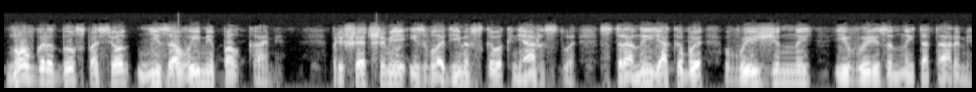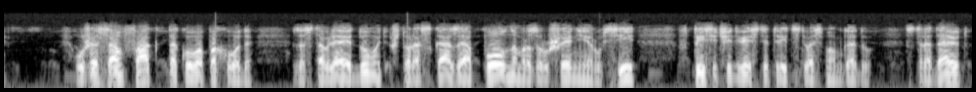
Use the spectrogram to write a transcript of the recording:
Новгород был спасен низовыми полками. пришедшими из Владимирского княжества, страны якобы выжженной и вырезанной татарами. Уже сам факт такого похода заставляет думать, что рассказы о полном разрушении Руси в 1238 году страдают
